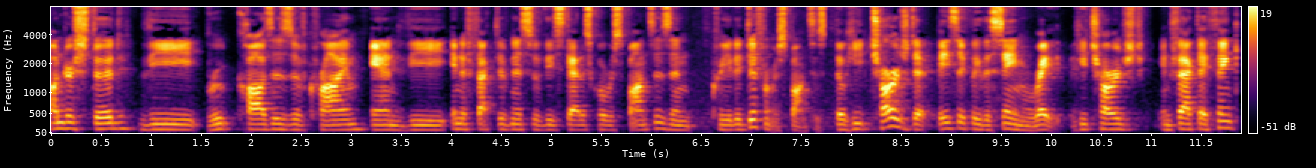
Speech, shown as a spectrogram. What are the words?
understood the root causes of crime and the ineffectiveness of these status quo responses and created different responses. Though he charged at basically the same rate. He charged, in fact, I think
